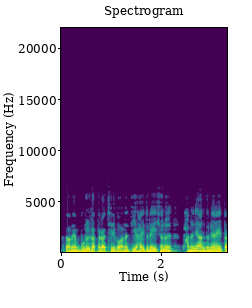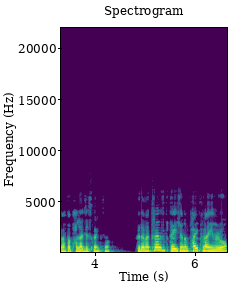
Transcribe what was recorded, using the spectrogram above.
그 다음에 물을 갖다가 제거하는 디하이드레이션을 다느냐 안 두느냐에 따라서 달라질 수가 있죠. 그 다음에 트랜스포테이션은 파이프라인으로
